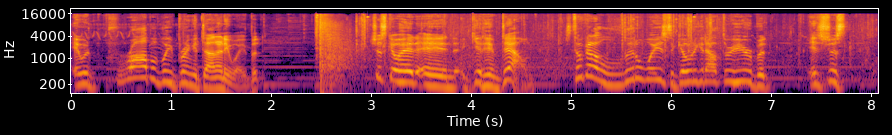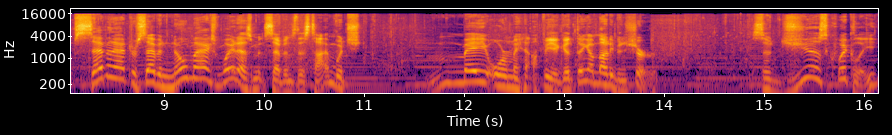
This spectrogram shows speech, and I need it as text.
it would probably bring it down anyway, but just go ahead and get him down. Still got a little ways to go to get out through here, but it's just 7 after 7, no max weight estimate 7s this time, which may or may not be a good thing. I'm not even sure. So just quickly,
